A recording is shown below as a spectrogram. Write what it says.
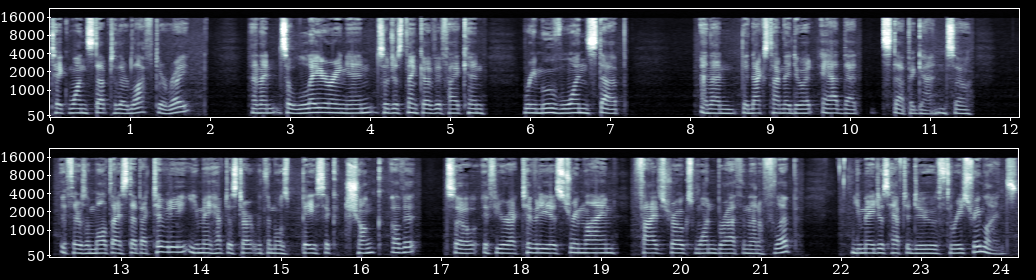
take one step to the left or right. And then, so layering in. So just think of if I can remove one step, and then the next time they do it, add that step again. So, if there's a multi-step activity, you may have to start with the most basic chunk of it. So if your activity is streamline, five strokes, one breath, and then a flip, you may just have to do three streamlines,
